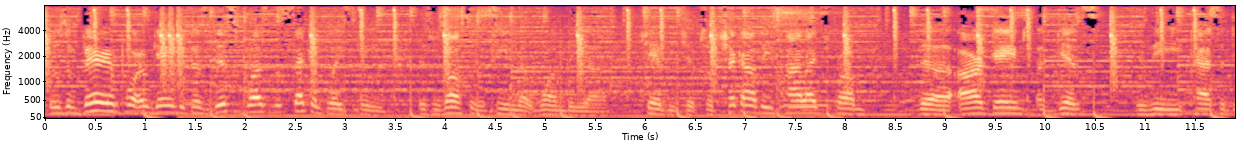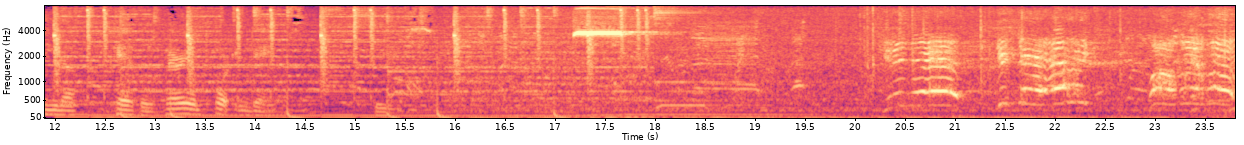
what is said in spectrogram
It was a very important game because this was the second place team. This was also the team that won the uh, championship. So check out these highlights from the our games against the Pasadena Panthers. Very important games. Ball!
